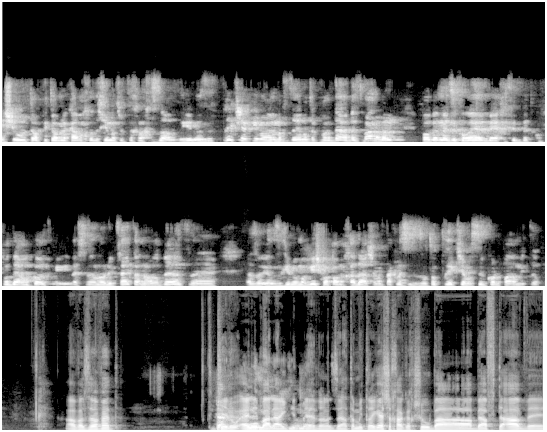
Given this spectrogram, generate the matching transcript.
השעו אותו פתאום לכמה חודשים עד שהוא צריך לחזור, זה כאילו זה טריק שכאילו הם מחזירים אותו כבר די הרבה זמן, אבל פה באמת זה קורה ביחסית בתקופות די ארוכות, כי לסנר לא נמצא איתנו הרבה, אז, אה, אז זה- זה כאילו מרגיש כל פעם חדש, אבל תכלס זה אותו טריק שהם עושים כל פעם איתו. אבל זה עובד. כאילו אין לי מה להגיד מעבר לזה, אתה מתרגש אחר כך שהוא בא בהפתעה ו...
